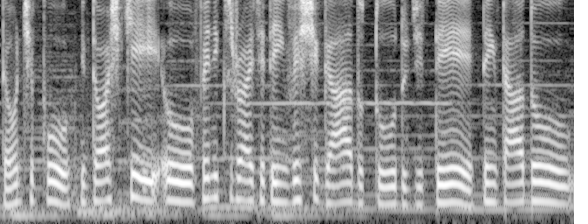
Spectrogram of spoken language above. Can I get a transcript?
Então, tipo, então acho que o Phoenix Wright ter investigado tudo, de ter tentado.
